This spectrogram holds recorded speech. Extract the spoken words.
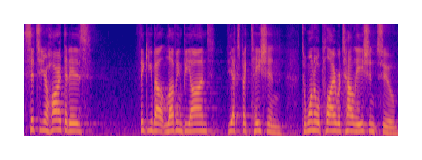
sits in your heart that is thinking about loving beyond the expectation to want to apply retaliation to?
